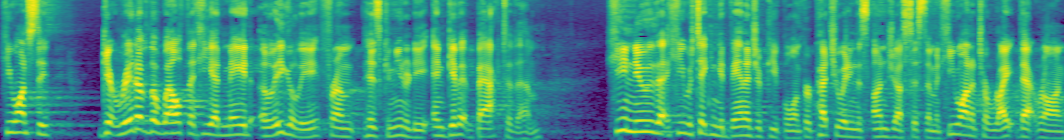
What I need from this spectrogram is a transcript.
he wants to get rid of the wealth that he had made illegally from his community and give it back to them. He knew that he was taking advantage of people and perpetuating this unjust system, and he wanted to right that wrong.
